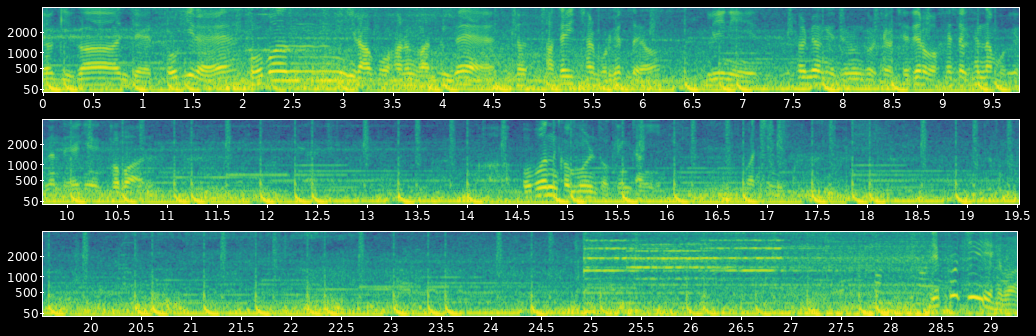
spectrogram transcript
여기가 이제 독일의 법원이라고 하는 것 같은데 저 자세히 잘 모르겠어요 린이 설명해 주는 걸 제가 제대로 해석했나 모르겠는데 여기 법원. 어, 법원 건물도 굉장히 멋집니다. 예쁘지? 해봐.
